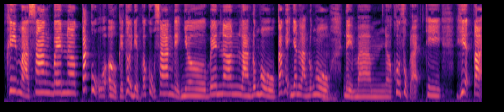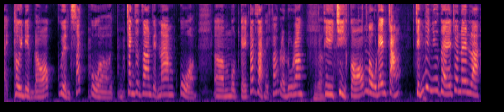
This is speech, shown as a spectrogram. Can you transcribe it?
khi mà sang bên uh, các cụ ở cái thời điểm các cụ sang để nhờ bên uh, làng Đông Hồ các nghệ nhân làng Đông Hồ ừ. để mà khôi phục lại thì hiện tại thời điểm đó quyển sách của tranh dân gian Việt Nam của uh, một cái tác giả người Pháp là Durang vâng. thì chỉ có màu đen trắng chính vì như thế cho nên là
